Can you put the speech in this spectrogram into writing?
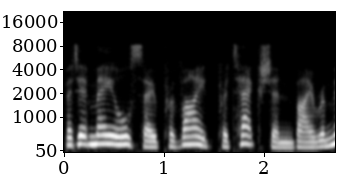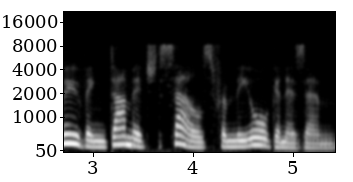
but it may also provide protection by removing damaged cells from the organism.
